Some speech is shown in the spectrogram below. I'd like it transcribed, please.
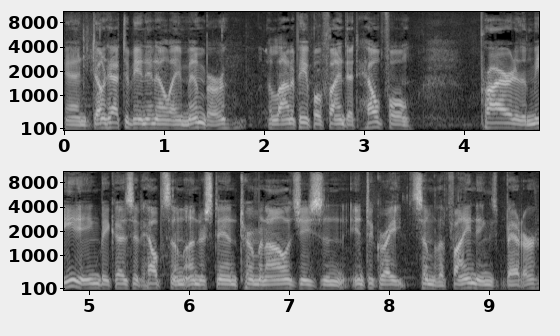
And don't have to be an NLA member. A lot of people find it helpful prior to the meeting because it helps them understand terminologies and integrate some of the findings better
